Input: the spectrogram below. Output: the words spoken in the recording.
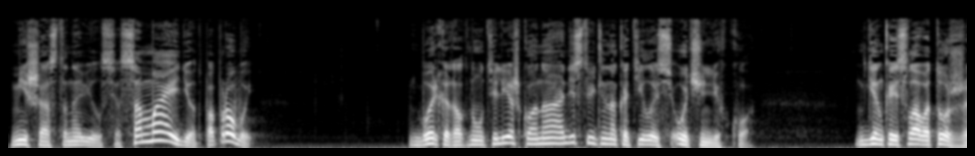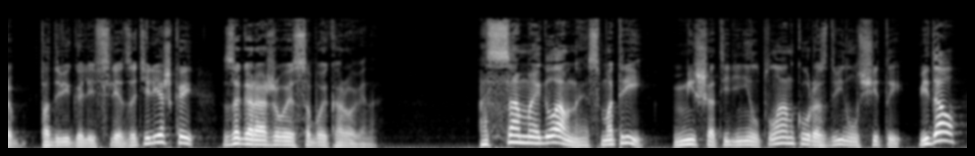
Миша остановился. «Сама идет, попробуй!» Борька толкнул тележку, она действительно катилась очень легко. Генка и Слава тоже подвигались вслед за тележкой, загораживая собой коровина. «А самое главное, смотри!» Миша отъединил планку, раздвинул щиты. «Видал?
